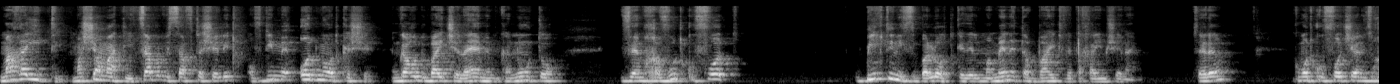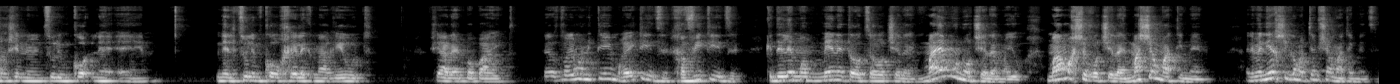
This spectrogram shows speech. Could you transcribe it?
מה ראיתי? מה שמעתי? סבא וסבתא שלי עובדים מאוד מאוד קשה. הם גרו בבית שלהם, הם קנו אותו, והם חוו תקופות בלתי נסבלות כדי לממן את הבית ואת החיים שלהם. בסדר? כמו תקופות שאני זוכר שהם נאלצו למכור, אה, נאלצו למכור חלק מהריהוט שהיה להם בבית. זה דברים אמיתיים, ראיתי את זה, חוויתי את זה, כדי לממן את ההוצאות שלהם. מה האמונות שלהם היו? מה המחשבות שלהם? מה שמעתי מהם? אני מניח שגם אתם שמעתם את זה.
